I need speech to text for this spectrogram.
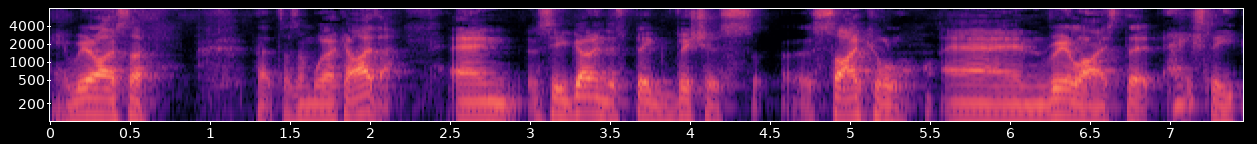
and you realize that that doesn't work either. And so you go in this big vicious uh, cycle and realize that actually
